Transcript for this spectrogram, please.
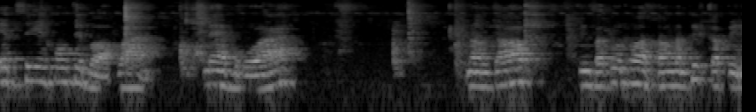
เอฟซีคงจะบอกว่าแม่บัวน้องจ๊อบกินปลาทูทอดต้องน้ำพริกกะปิ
